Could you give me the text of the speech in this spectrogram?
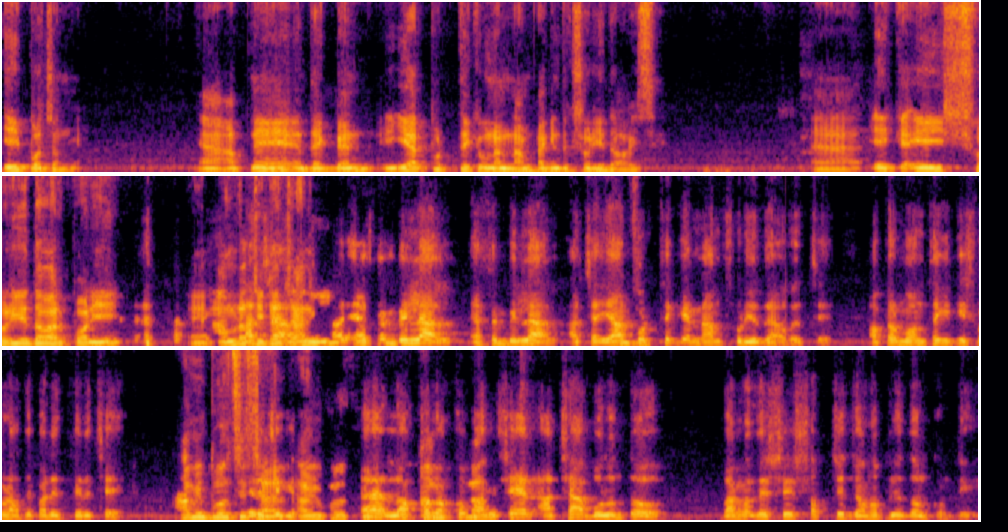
এই প্রজন্মে। আপনি দেখবেন এয়ারপোর্ট থেকে ওনার নামটা কিন্তু সরিয়ে দেওয়া হয়েছে। এই- সরিয়ে দেওয়ার পরে আমরা যেটা আচ্ছা, জানি S M Billal S M Billal আচ্ছা এয়ারপোর্ট থেকে নাম সরিয়ে দেওয়া হয়েছে। আপনার মন থেকে কি সরাতে পারে পেরেছে? আমি বলছি স্যার আমি বলছি। হ্যাঁ লক্ষ লক্ষ মানুষের আচ্ছা বলুন তো বাংলাদেশের সবচেয়ে জনপ্রিয় দল কোনটি?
